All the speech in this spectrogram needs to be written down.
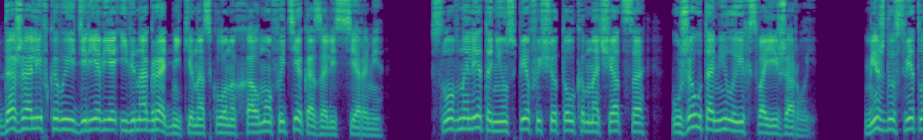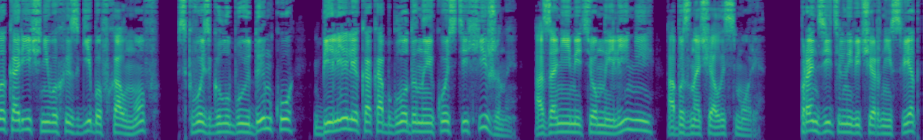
Даже оливковые деревья и виноградники на склонах холмов и те казались серыми. Словно лето, не успев еще толком начаться, уже утомило их своей жарой. Между светло-коричневых изгибов холмов, сквозь голубую дымку, белели, как обглоданные кости хижины, а за ними темной линией обозначалось море. Пронзительный вечерний свет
